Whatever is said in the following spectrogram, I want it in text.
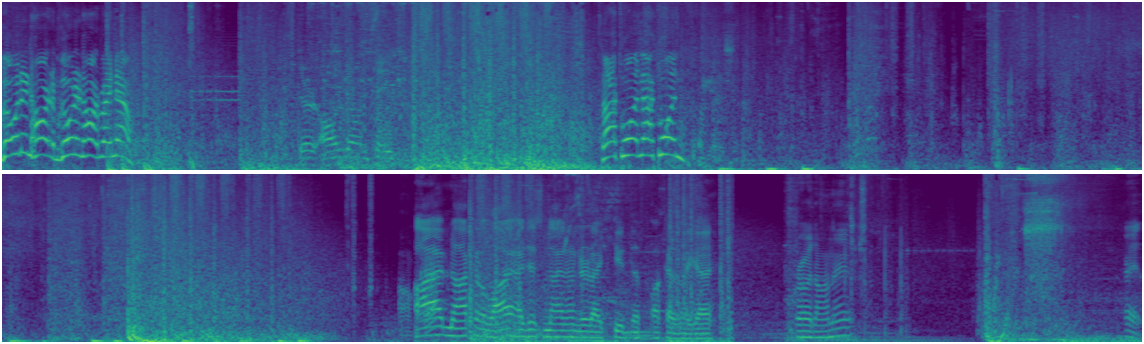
going in hard. I'm going in hard right now. They're all going take. Knocked one, knocked one. I'm not gonna lie, I just 900 IQ'd the fuck out of that guy. Throw it on it. Right.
